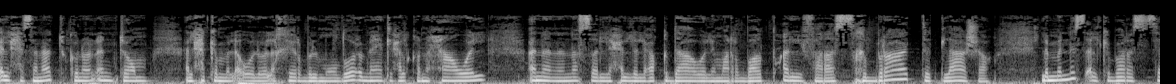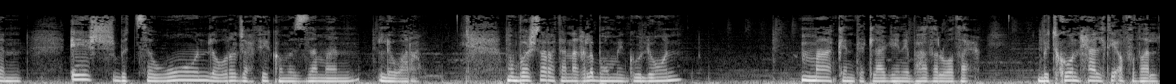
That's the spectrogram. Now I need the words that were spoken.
الحسنات تكونون أنتم الحكم الأول والأخير بالموضوع. بنهاية الحلقة نحاول أننا نصل لحل العقدة ولمربط الفرس. خبرات تتلاشى. لما نسأل كبار السن إيش بتسوون لو رجع فيكم الزمن لورا. مباشرة أغلبهم يقولون ما كنت تلاقيني بهذا الوضع. بتكون حالتي أفضل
